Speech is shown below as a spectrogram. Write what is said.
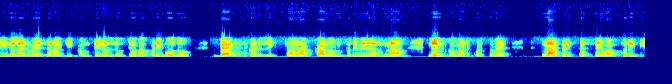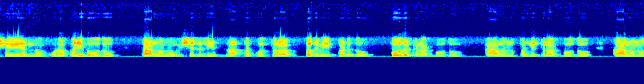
ಲೀಗಲ್ ಅಡ್ವೈಸರ್ ಆಗಿ ಕಂಪನಿಗಳಲ್ಲಿ ಉದ್ಯೋಗ ಪಡಿಬಹುದು ಬ್ಯಾಂಕ್ಗಳಲ್ಲಿ ಸಹ ಕಾನೂನು ಪದವೀಧರನ್ನ ನೇಮಕ ಮಾಡಿಕೊಳ್ತವೆ. ನಾಗರಿಕ ಸೇವಾ ಪರೀಕ್ಷೆಯನ್ನು ಕೂಡ ಬರೀಬಹುದು. ಕಾನೂನು ವಿಷಯದಲ್ಲಿ ಸ್ನಾತಕೋತ್ತರ ಪದವಿ ಪಡೆದು ಬೋಧಕರಾಗಬಹುದು ಕಾನೂನು ಪಂಡಿತರಾಗ್ಬೋದು, ಕಾನೂನು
